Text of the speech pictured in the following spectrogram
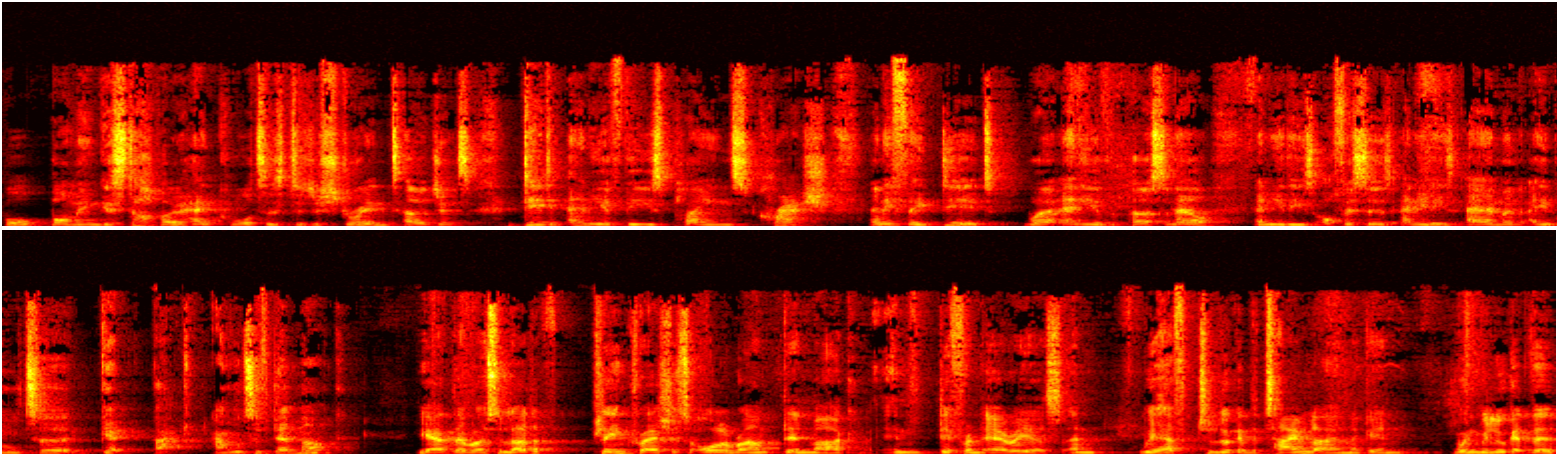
or bombing Gestapo headquarters to destroy intelligence, did any of these planes crash? And if they did, were any of the personnel, any of these officers, any of these airmen able to get back out of Denmark? Yeah, there was a lot of plane crashes all around Denmark in different areas. And we have to look at the timeline again. When we look at the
